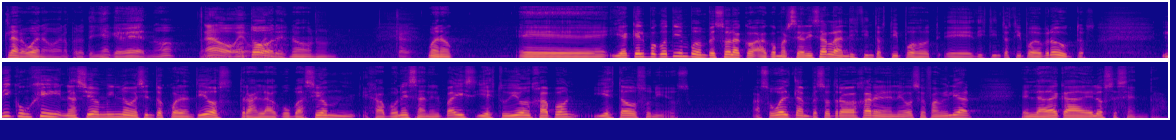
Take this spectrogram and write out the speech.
Claro, bueno, bueno, pero tenía que ver, ¿no? Ah, obvio, Motores, no, no. Claro. Bueno, eh, y aquel poco tiempo empezó la a comercializarla en distintos tipos, eh, distintos tipos de productos. Lee Kun-hee nació en 1942 tras la ocupación japonesa en el país y estudió en Japón y Estados Unidos. A su vuelta empezó a trabajar en el negocio familiar en la década de los 60.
